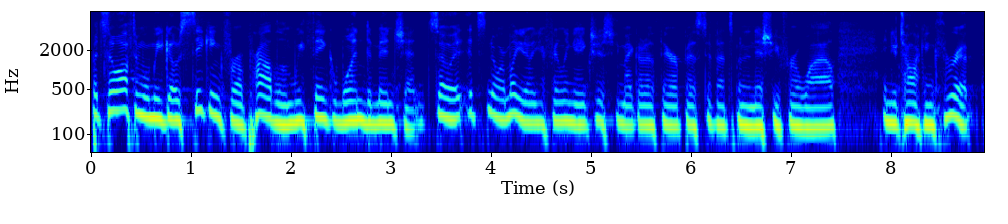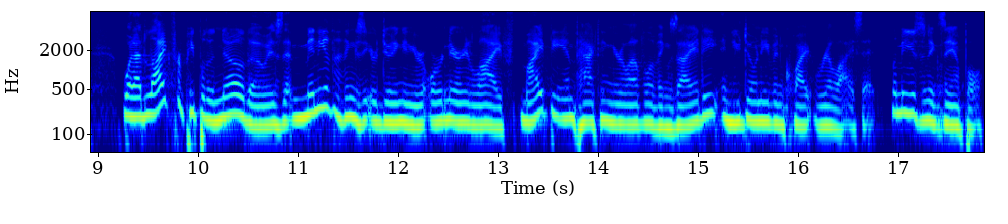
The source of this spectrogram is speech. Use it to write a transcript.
But so often when we go seeking for a problem, we think one dimension. So it, it's normal. You know, you're feeling anxious, you might go to a therapist if that's been an issue for a while, and you're talking through it. What I'd like for people to know, though, is that many of the things that you're doing in your ordinary life might be impacting your level of anxiety and you don't even quite realize it. Let me use an example.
